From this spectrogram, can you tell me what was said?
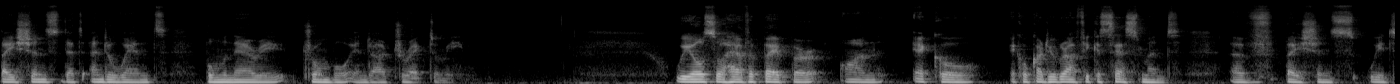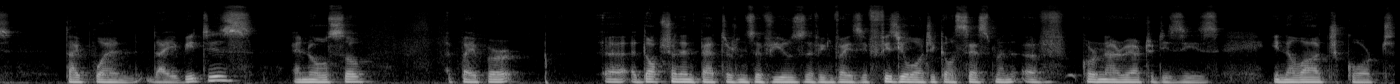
patients that underwent pulmonary thromboendarterectomy. We also have a paper on echo echocardiographic assessment of patients with type 1 diabetes and also a paper uh, adoption and patterns of use of invasive physiological assessment of coronary artery disease in a large cohort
